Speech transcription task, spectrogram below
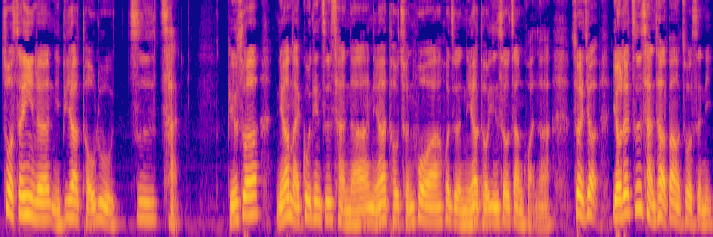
做生意呢，你必须要投入资产，比如说你要买固定资产啊，你要投存货啊，或者你要投应收账款啊，所以就有了资产才有办法做生意。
